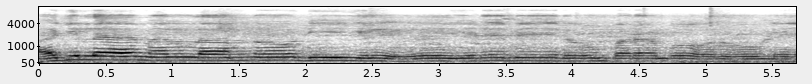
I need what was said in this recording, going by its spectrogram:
அகிலமெல்லாம் நொடியில் இடபெறும் பரம்பொருளே.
